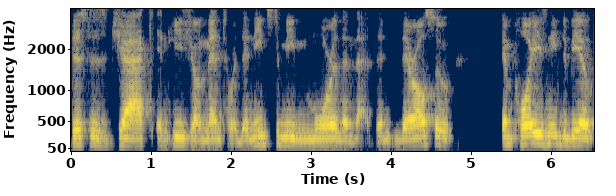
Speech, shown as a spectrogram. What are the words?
this is Jack and he's your mentor. There needs to be more than that. Then there also employees need to be able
